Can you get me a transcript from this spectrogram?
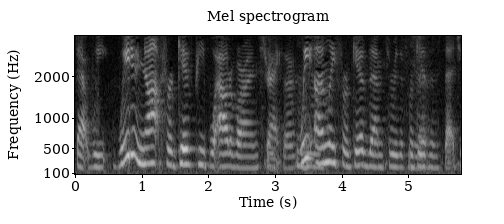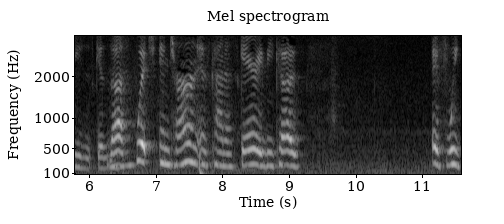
that we we do not forgive people out of our own strength. Exactly. We Mhm. only forgive them through the forgiveness Yes. that Jesus gives us, which in turn is kind of scary because if we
